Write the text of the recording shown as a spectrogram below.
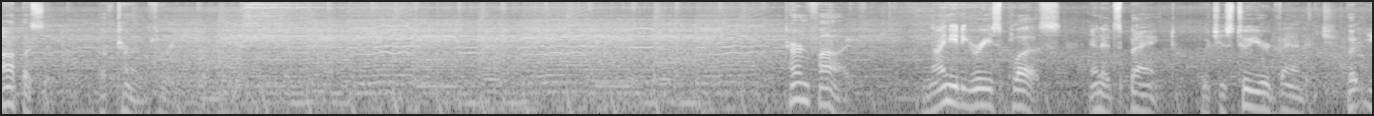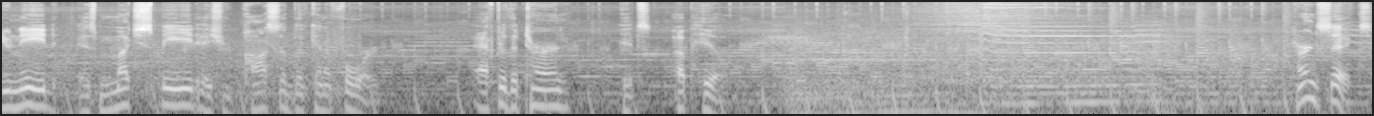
opposite of turn three. Turn 5, 90 degrees plus, and it's banked, which is to your advantage. But you need as much speed as you possibly can afford. After the turn, it's uphill. Turn 6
